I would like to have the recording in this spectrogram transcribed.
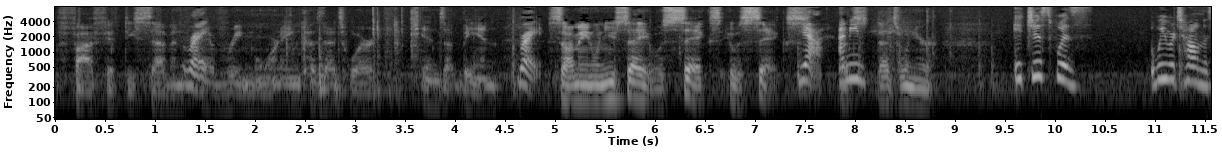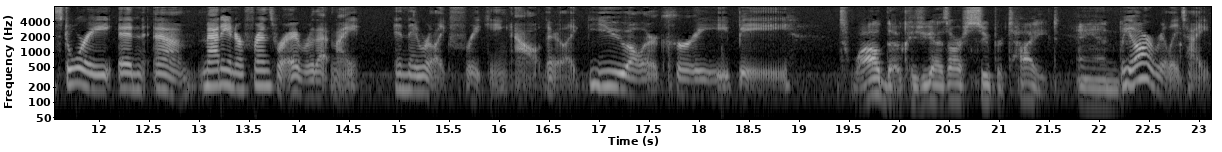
557 Right. every morning because that's where it ends up being Right. so i mean when you say it was six it was six Yeah, I mean- that's when you're It just was. We were telling the story, and um, Maddie and her friends were over that night, and they were like freaking out. They're like, "You all are creepy." It's wild though because you guys are super tight, and We are really tight.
